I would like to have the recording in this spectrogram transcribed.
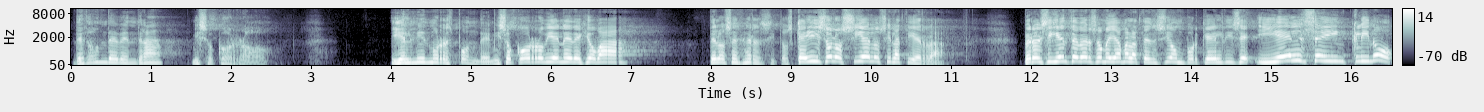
¿de dónde vendrá mi socorro? Y él mismo responde, mi socorro viene de Jehová de los ejércitos, que hizo los cielos y la tierra. Pero el siguiente verso me llama la atención porque él dice, y él se inclinó.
